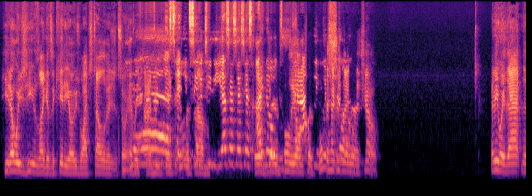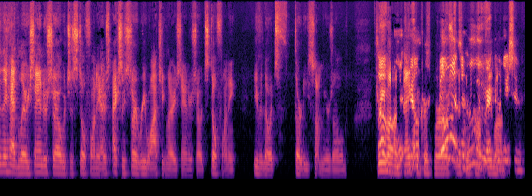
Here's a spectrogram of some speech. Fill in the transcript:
he'd always he was like as a kid he always watched television. So every time yes, he'd and he'd see the um, TV. Yes, yes, yes, yes. I know they're fully old exactly. What the which heck is the name of that show? Anyway, that and then they had Larry Sanders show, which is still funny. I was actually started rewatching Larry Sanders show. It's still funny, even though it's thirty something years old. Dream Oh, on, good. thank Bill- you, Chris Bill wants a That's what it's called, Hulu recommendation.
